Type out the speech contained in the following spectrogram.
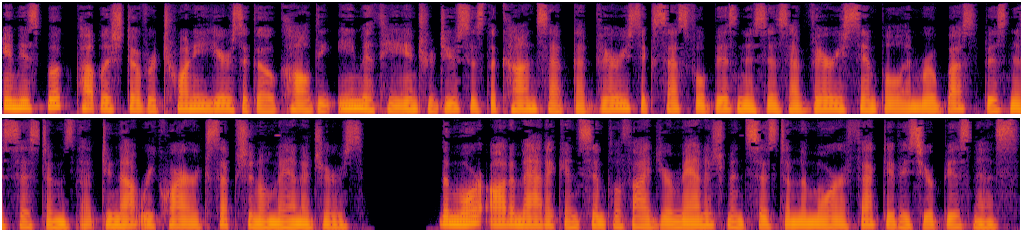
In his book published over 20 years ago called The E Myth, he introduces the concept that very successful businesses have very simple and robust business systems that do not require exceptional managers. The more automatic and simplified your management system, the more effective is your business.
